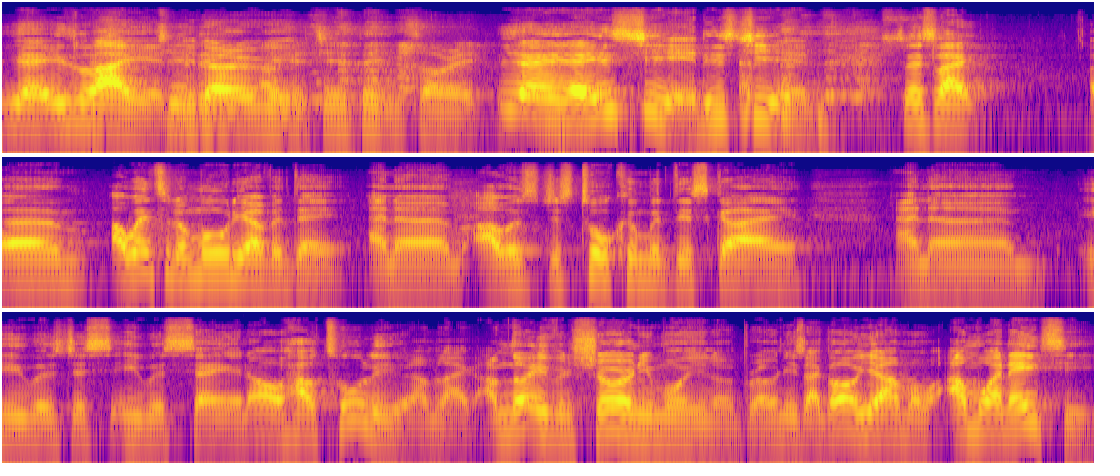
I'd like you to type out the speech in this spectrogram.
Yeah, he's lying. You know what I mean? Okay, cheating, sorry. Yeah, yeah, he's cheating. He's cheating. so it's like, um, I went to the mall the other day, and um, I was just talking with this guy, and um, he was just he was saying, "Oh, how tall are you?" And I'm like, "I'm not even sure anymore, you know, bro." And he's like, "Oh yeah, I'm a, I'm 180."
